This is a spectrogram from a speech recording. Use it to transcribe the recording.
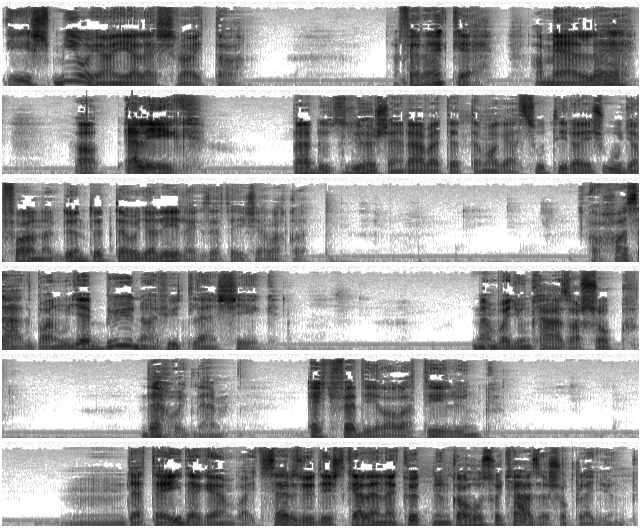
És mi olyan jeles rajta? A feneke? A melle? A elég! Párduc dühösen rávetette magát Szutira, és úgy a falnak döntötte, hogy a lélegzete is elakadt. A hazádban ugye bűn a hűtlenség. Nem vagyunk házasok. Dehogy nem. Egy fedél alatt élünk. De te idegen vagy. Szerződést kellene kötnünk ahhoz, hogy házasok legyünk.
